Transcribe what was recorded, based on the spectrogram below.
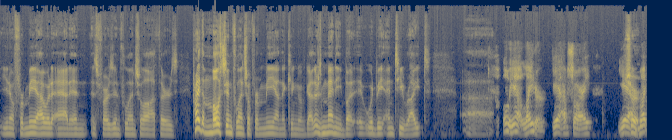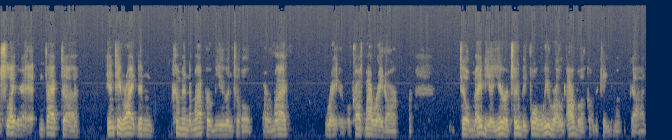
you know, for me, I would add in as far as influential authors, probably the most influential for me on the Kingdom of God. There's many, but it would be N.T. Wright. Uh, oh yeah, later. Yeah, I'm sorry. Yeah, sure. much later. In fact, uh, N.T. Wright didn't come into my purview until, or my, rate across my radar, till maybe a year or two before we wrote our book on the Kingdom of God.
